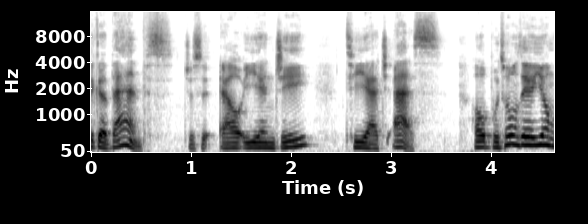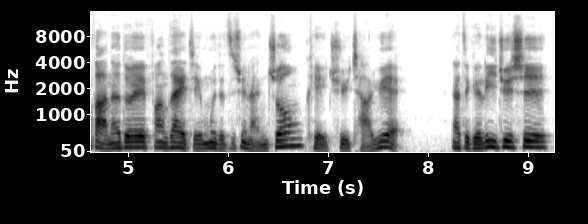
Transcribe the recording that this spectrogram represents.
这个 lengths 就是 L E N G T H S。我补充这些用法呢，都会放在节目的资讯栏中，可以去查阅。那这个例句是。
